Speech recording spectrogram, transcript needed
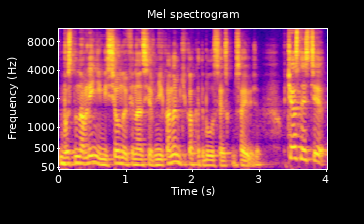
восстановления эмиссионного финансирования экономики, как это было в Советском Союзе. В частности,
